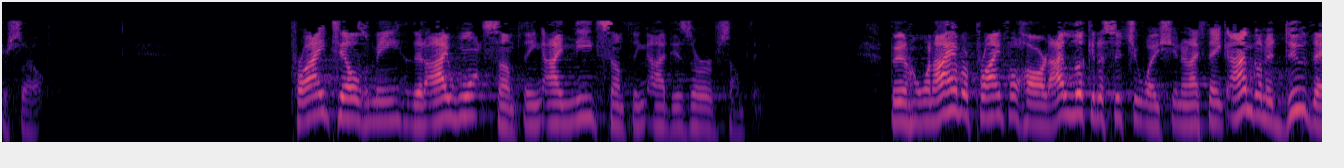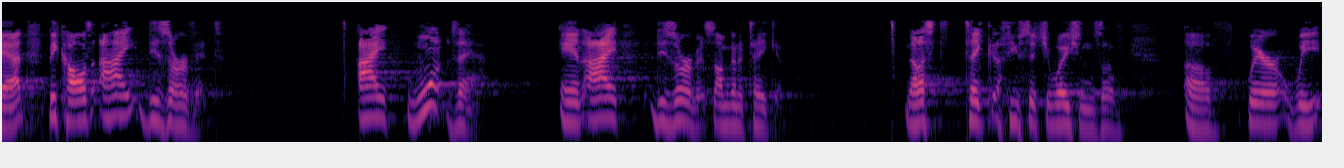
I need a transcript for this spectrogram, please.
yourself. Pride tells me that I want something, I need something, I deserve something. But when I have a prideful heart, I look at a situation and I think, I'm going to do that because I deserve it. I want that. And I deserve it, so I'm going to take it. Now let's take a few situations of, of where we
